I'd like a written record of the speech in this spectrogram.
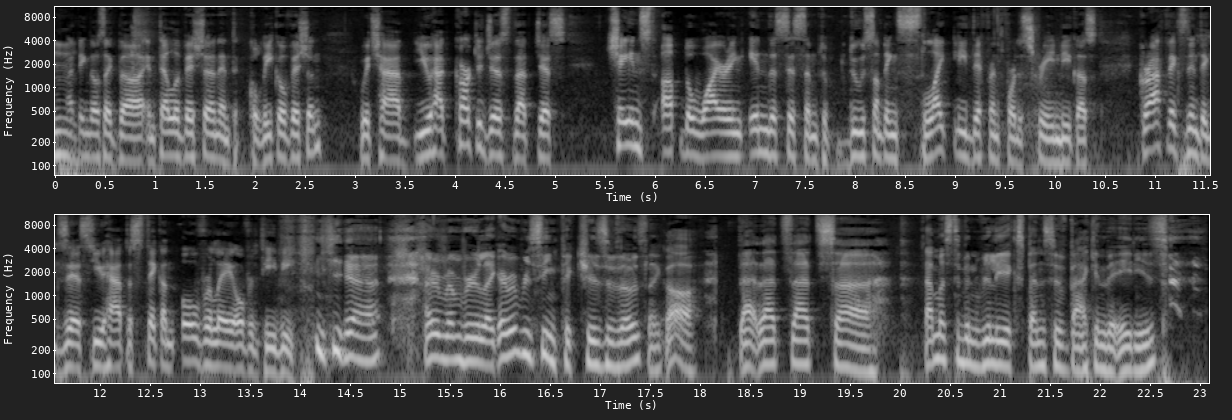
I think those like the Intellivision and the ColecoVision, which had you had cartridges that just changed up the wiring in the system to do something slightly different for the screen because graphics didn't exist. You had to stick an overlay over the TV. Yeah, I remember like I remember seeing pictures of those. Like, oh, that that's that's uh that must have been really expensive back in the eighties.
